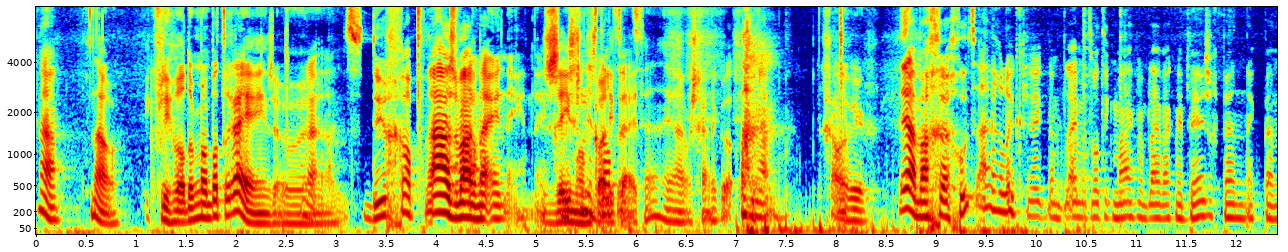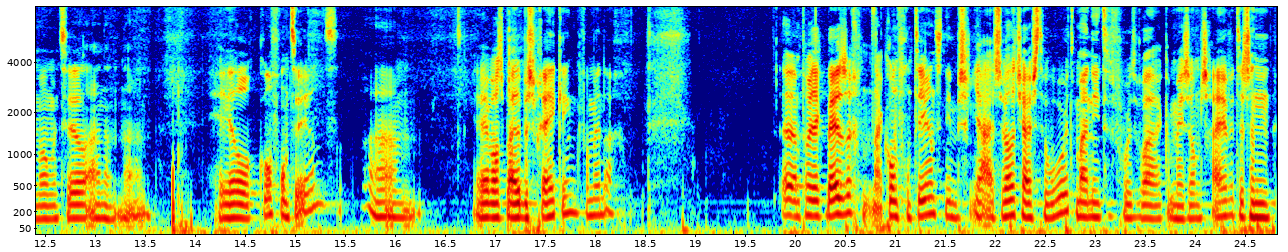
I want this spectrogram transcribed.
Nou, Nou, ik vlieg wel door mijn batterijen heen zo. eh ja, dat is een dure grap. Nou, ze waren naar één. Nee, nee. Misschien is dat Zeeman-kwaliteit, het. hè? Ja, waarschijnlijk wel. Ja. Gaan we weer. Ja, maar eh, goed eigenlijk. Ik ben blij met wat ik maak. Ik ben blij waar ik mee bezig ben. Ik ben momenteel aan een ehm, heel confronterend. ehm, jij was bij de bespreking vanmiddag. Eh, een project bezig. Nou, confronterend niet misschien, ja, is wel het juiste woord, maar niet het woord waar ik mee zou omschrijven. Het is een,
